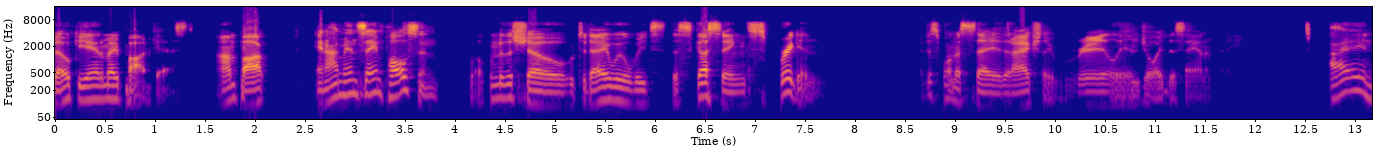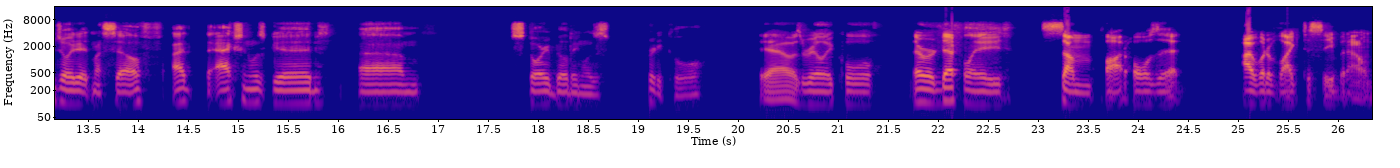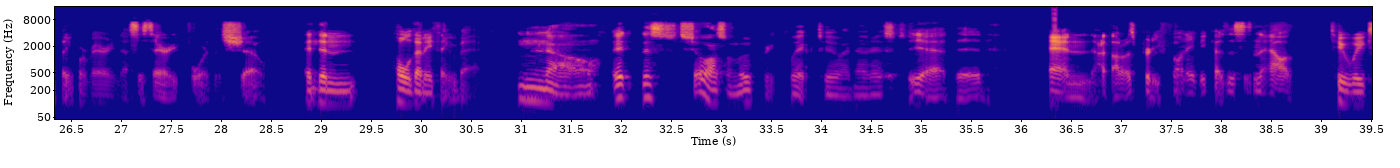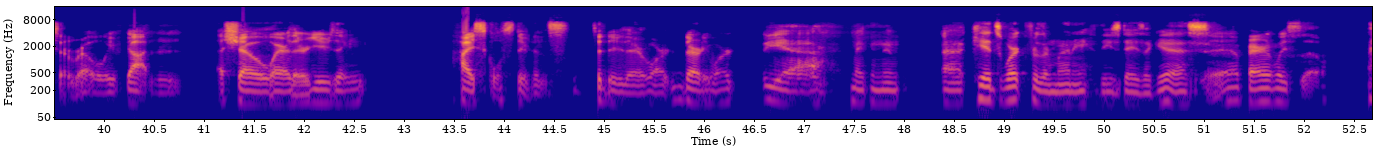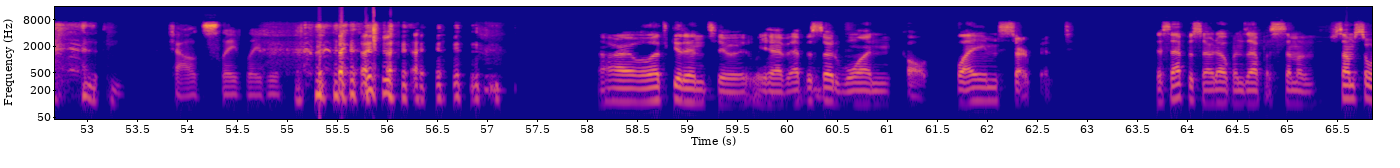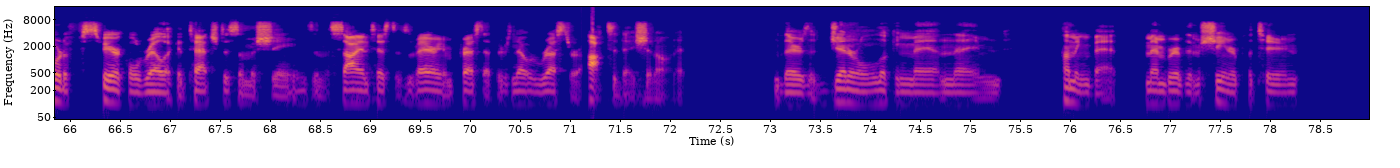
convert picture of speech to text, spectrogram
Hello and welcome to Okie Anime Podcast. I'm Pock. And I'm Insane Paulson. Welcome to the show. Today we will be discussing Spriggan. I just want to say that I actually really enjoyed this anime. I enjoyed it myself. I the action was good. Um, story building was pretty cool. Yeah, it was really cool. There were definitely some plot holes that I would have liked to see, but I don't think were very necessary for this show. It didn't hold anything back. No, it this show also moved pretty quick too. I noticed. Yeah, it did. And I thought it was pretty funny because this is now two weeks in a row we've gotten a show where they're using high school students to do their work, dirty work. Yeah, making them uh, kids work for their money these days, I guess. Yeah, apparently so. Child slave labor. All right, well, let's get into it. We have episode one called Flame Serpent. This episode opens up with some of some sort of spherical relic attached to some machines, and the scientist is very impressed that there's no rust or oxidation on it. There's a general-looking man named Hummingbat, member of the machiner platoon.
